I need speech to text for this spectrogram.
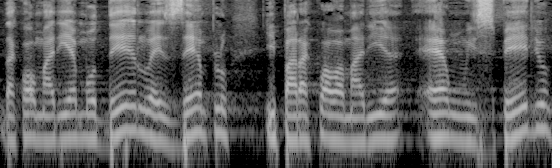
da qual Maria é modelo, é exemplo e para a qual a Maria é um espelho.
